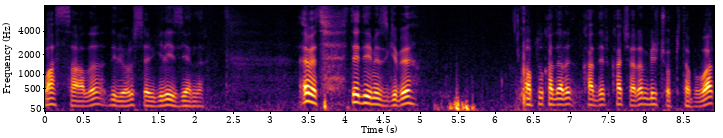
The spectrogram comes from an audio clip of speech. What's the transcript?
başsağlığı diliyoruz sevgili izleyenler. Evet dediğimiz gibi Abdülkadir Kadir Kaçar'ın birçok kitabı var.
